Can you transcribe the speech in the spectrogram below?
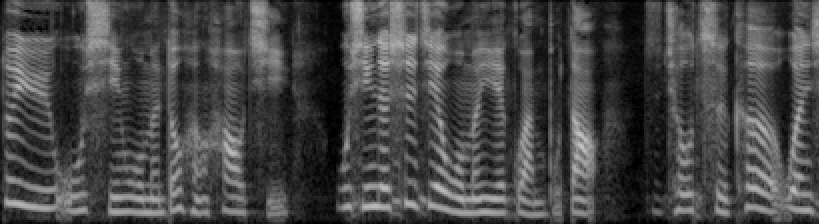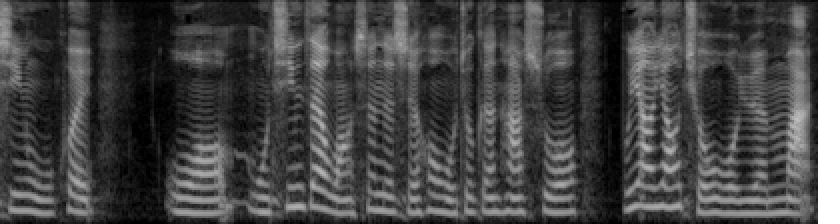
对于无形，我们都很好奇，无形的世界我们也管不到，只求此刻问心无愧。我母亲在往生的时候，我就跟她说，不要要求我圆满，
